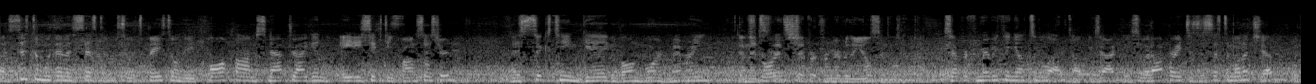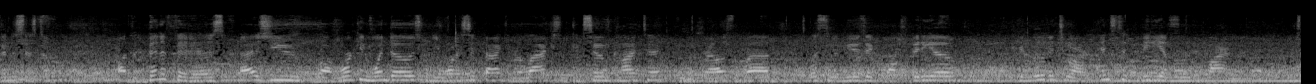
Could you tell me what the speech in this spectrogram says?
a system within a system. So it's based on the Qualcomm Snapdragon 8060 processor. It has 16 gig of onboard memory and that's, that's separate from everything else in the laptop. Separate from everything else in the laptop, exactly. So it operates as a system on a chip within the system. Uh, the benefit is, as you uh, work in Windows, when you want to sit back and relax and consume content, you browse the web, listen to music, watch video, you can move into our instant media mode environment, which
